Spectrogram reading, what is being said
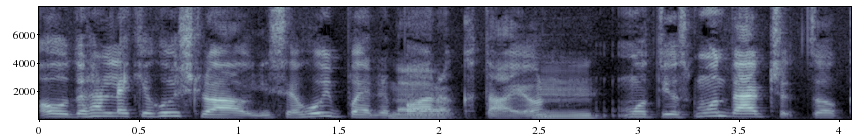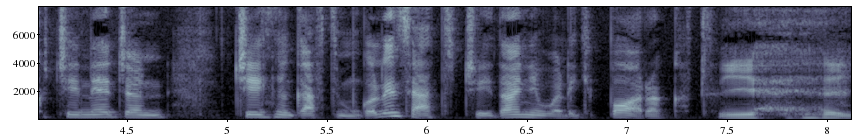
Outohan leikki huislauju, se huipuiden no. parakta on. Mm. Mutta jos mun täältä tokka chinejan tsekkan käfti, mun olin sähtsi, tai jo valikin parakat. Ei.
